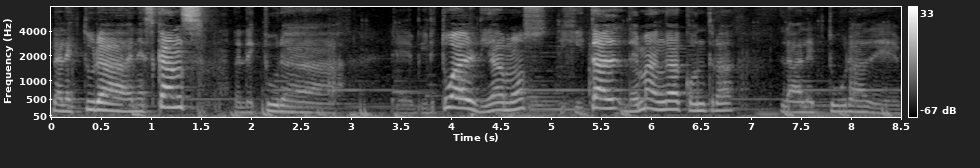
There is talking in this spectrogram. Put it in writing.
la lectura en scans, la lectura eh, virtual, digamos, digital de manga contra la lectura de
